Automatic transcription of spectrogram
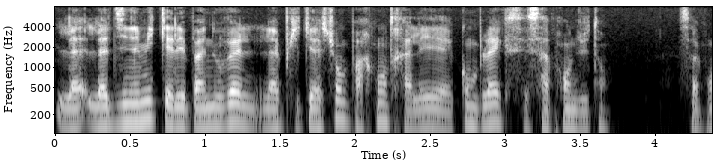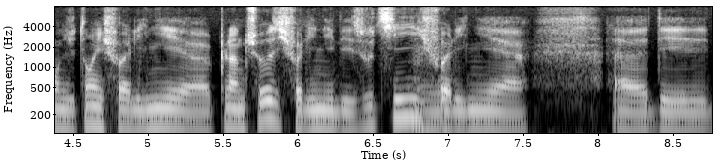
La, la dynamique, elle n'est pas nouvelle. L'application, par contre, elle est complexe et ça prend du temps. Ça prend du temps, il faut aligner euh, plein de choses, il faut aligner des outils, il faut aligner euh, des,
